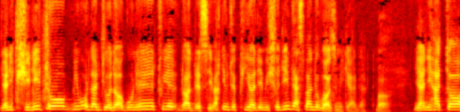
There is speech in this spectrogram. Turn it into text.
یعنی کلید رو میبردن جداگونه توی دادرسی وقتی اونجا پیاده می‌شدیم دستبند رو باز می‌کردن. یعنی حتی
